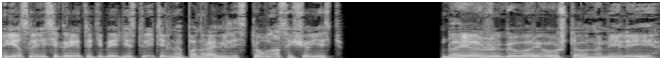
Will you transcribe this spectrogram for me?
Если сигареты тебе действительно понравились, то у нас еще есть. Да я же говорю, что на мели.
